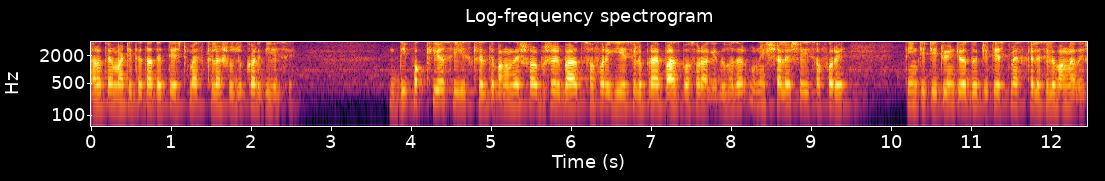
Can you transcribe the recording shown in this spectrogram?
ভারতের মাটিতে তাদের টেস্ট ম্যাচ খেলার সুযোগ করে দিয়েছে। দ্বিপক্ষীয় সিরিজ খেলতে বাংলাদেশ সর্বশেষ ভারত সফরে গিয়েছিল প্রায় পাঁচ বছর আগে। দু সালে সেই সফরে তিনটি টি টোয়েন্টি ও দুটি টেস্ট ম্যাচ খেলেছিল বাংলাদেশ।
